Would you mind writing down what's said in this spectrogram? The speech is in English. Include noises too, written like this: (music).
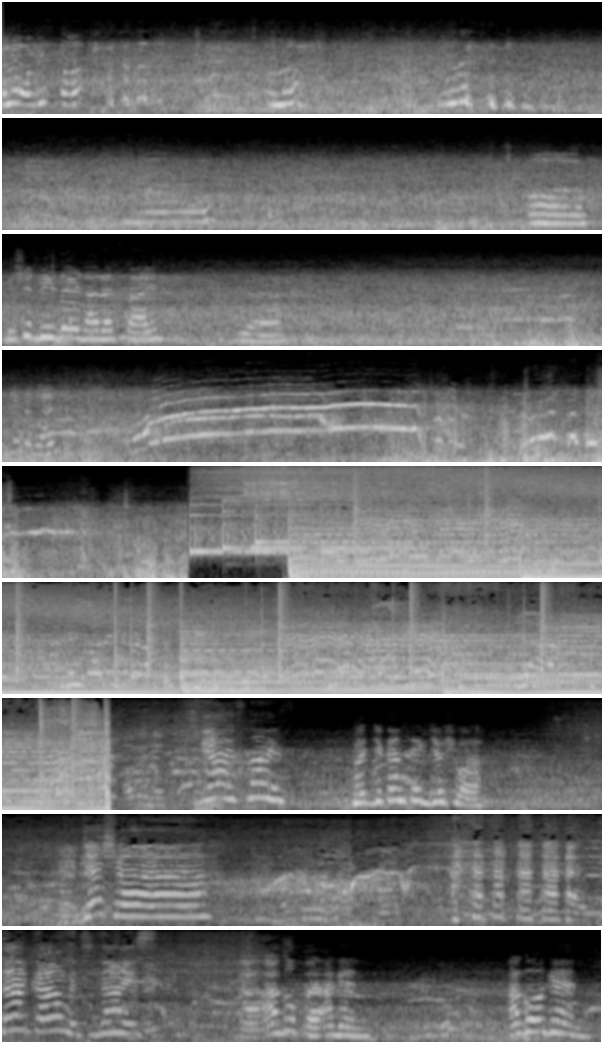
Mamo? Ano, abis ka? Ano? Oh, we should be there na that side. Yeah. Sige naman. Yeah, it's nice. But you can take Joshua. Joshua! (laughs) Welcome, it's nice. Uh, I'll go again. I'll go again.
